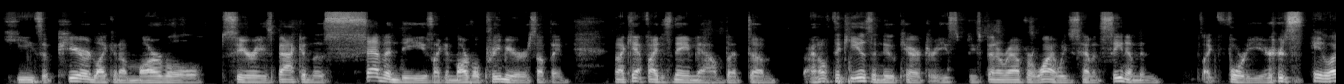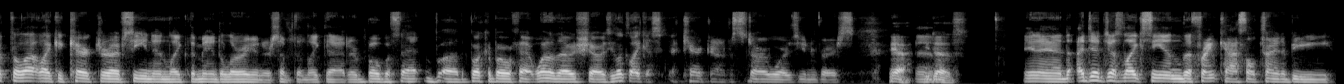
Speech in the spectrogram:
he's appeared like in a Marvel series back in the 70s, like in Marvel Premiere or something. And I can't find his name now, but um, I don't think he is a new character. He's he's been around for a while. We just haven't seen him in like 40 years. He looked a lot like a character I've seen in like The Mandalorian or something like that, or Boba Fett, uh, the Book of Boba Fett, one of those shows. He looked like a, a character out of a Star Wars universe. Yeah, he Um, does. And I did just like seeing the Frank Castle trying to be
